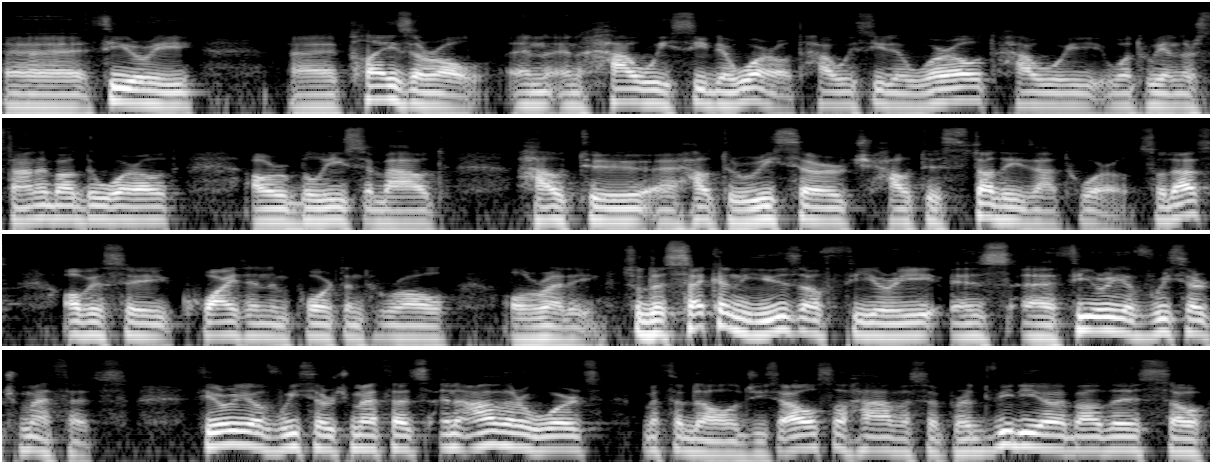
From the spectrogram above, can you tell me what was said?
uh, theory uh, plays a role in, in how we see the world, how we see the world, how we what we understand about the world, our beliefs about how to uh, how to research, how to study that world. So that's obviously quite an important role already. So the second use of theory is uh, theory of research methods. Theory of research methods, in other words, methodologies. I also have a separate video about this, so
